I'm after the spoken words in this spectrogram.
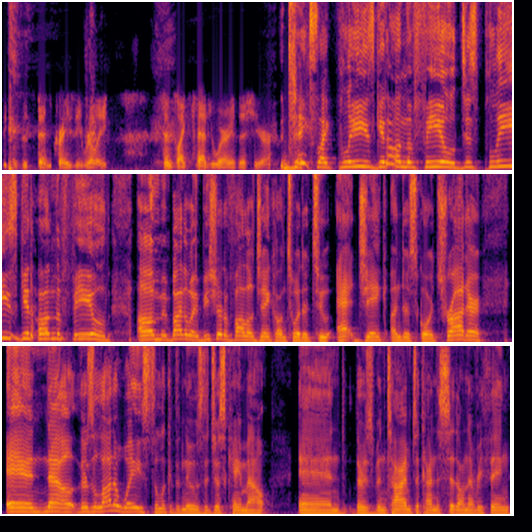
because it's been crazy, really, since like February of this year. Jake's like, please get on the field. Just please get on the field. Um, and by the way, be sure to follow Jake on Twitter too, at Jake underscore Trotter. And now there's a lot of ways to look at the news that just came out. And there's been time to kind of sit on everything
